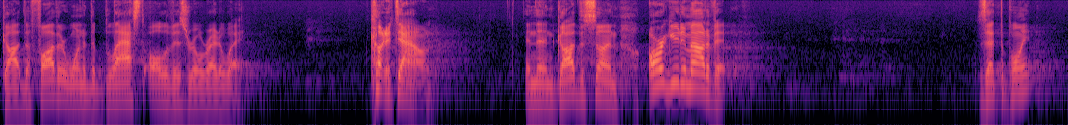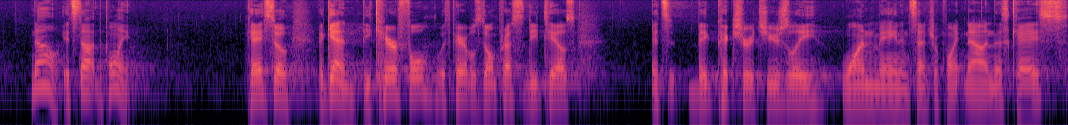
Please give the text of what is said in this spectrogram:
God the Father wanted to blast all of Israel right away. Cut it down. And then God the Son argued him out of it. Is that the point? No, it's not the point. Okay, so again, be careful with parables. Don't press the details. It's big picture, it's usually one main and central point. Now, in this case,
